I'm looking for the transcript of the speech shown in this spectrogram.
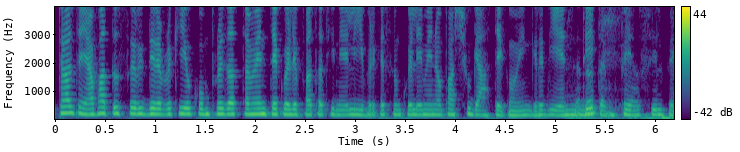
tra l'altro mi ha fatto sorridere perché io compro esattamente quelle patatine lì perché sono quelle meno pasciugate come ingredienti. Sei andata in Pennsylvania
